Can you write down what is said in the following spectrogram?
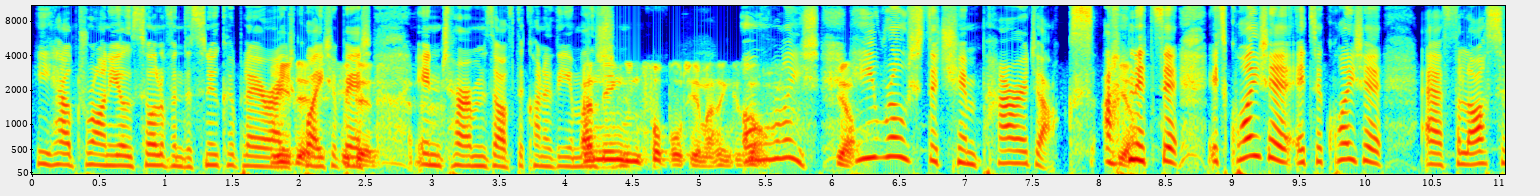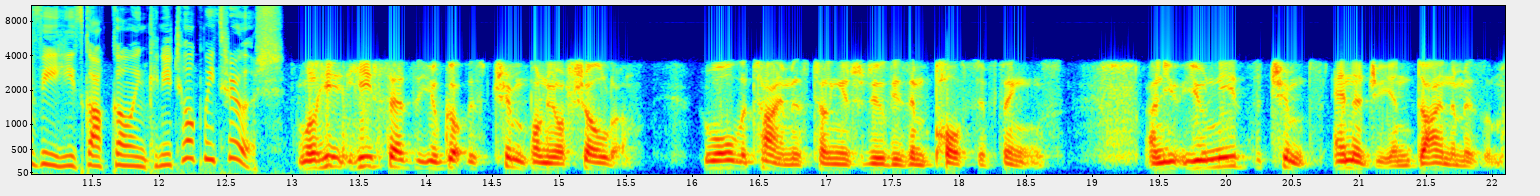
he helped Ronnie O'Sullivan, the snooker player, out did, quite a bit did. in terms of the kind of the emotion. And the England football team, I think, as oh, well. right. Yeah. He wrote the Chimp Paradox, and Yeah. it's a it's quite a it's a quite a uh, philosophy he's got going. Can you talk me through it? Well, he, he said that you've got this chimp on your shoulder who all the time is telling you to do these impulsive things. And you, you need the chimp's energy and dynamism,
